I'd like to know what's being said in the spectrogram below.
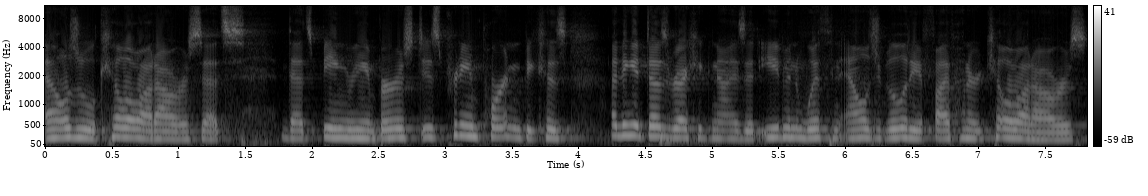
eligible kilowatt hours that's that's being reimbursed is pretty important because I think it does recognize that even with an eligibility of 500 kilowatt hours,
